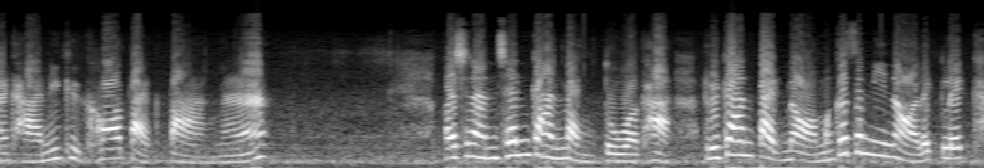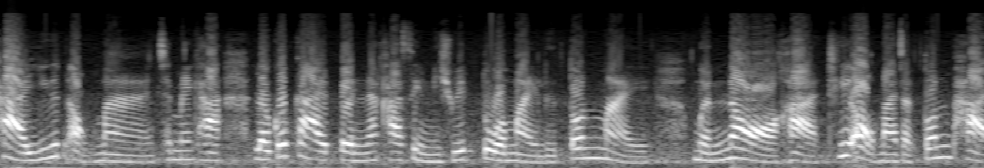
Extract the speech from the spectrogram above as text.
นะคะ นี่คือข้อแตกต่างนะ ราะฉะนั้นเช่นการแบ่งตัวค่ะ หรือการแตกหน่อมันก็จะมีหน่อเล็กๆค่ะยื่นออกมาใช่ไหมคะ แล้วก็กลายเป็นนะคะสิ่งมีชีวิตตัวใหม่หรือต้นใหม่ เหมือนหน่อค่ะ ที่ออกมาจากต้นไผ่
